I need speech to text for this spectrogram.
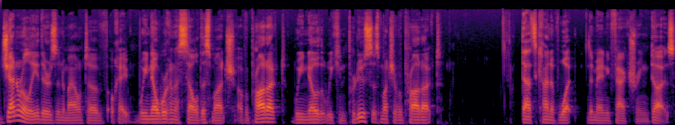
generally, there's an amount of okay, we know we're going to sell this much of a product, we know that we can produce this much of a product. That's kind of what the manufacturing does.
